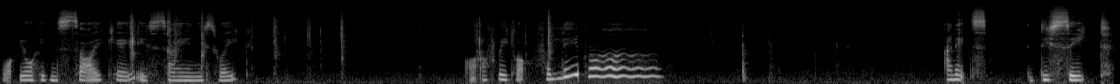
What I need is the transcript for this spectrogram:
what your hidden psyche is saying this week. What have we got for Libra? And it's deceit.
